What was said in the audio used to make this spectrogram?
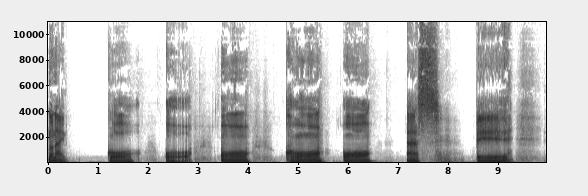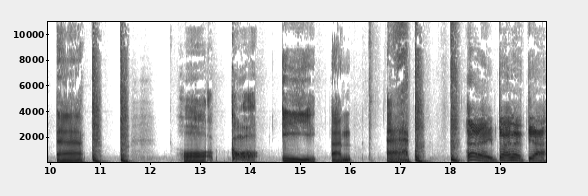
No näin. Ko, o, o, ko, o, s, p, ä, p, p, h, k, i, n, ä, p. Hei, mitä helvettiä?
